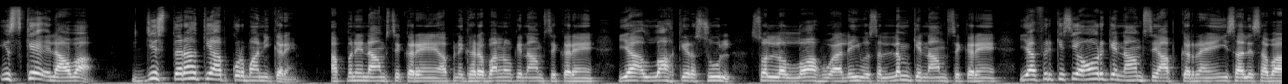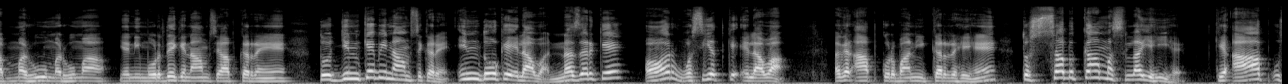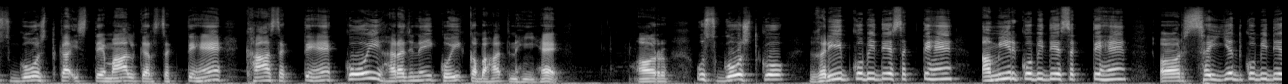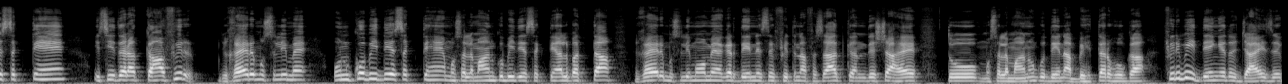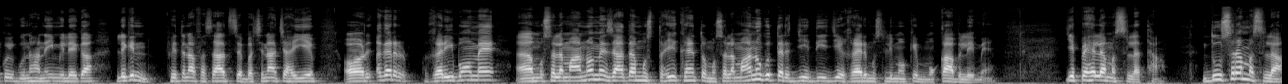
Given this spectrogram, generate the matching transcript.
اس کے علاوہ، جس طرح کی آپ قربانی کریں، اپنے نام سے کریں، اپنے گھر والوں کے نام سے کریں، یا اللہ کے رسول صلی اللہ علیہ وسلم کے نام سے کریں، یا پھر کسی اور کے نام سے آپ کر رہے ہیں عیسال ثواب مرحوم، مرحومہ یعنی مردے کے نام سے آپ کر رہے ہیں، تو جن کے بھی نام سے کریں، ان دو کے علاوہ، نظر کے اور وسیعت کے علاوہ اگر آپ قربانی کر رہے ہیں، تو سب کا مسئلہ یہی ہے کہ آپ اس گوشت کا استعمال کر سکتے ہیں، کھا سکتے ہیں، کوئی حرج نہیں، کوئی قباحت نہیں ہے۔ اور اس گوشت کو غریب کو بھی دے سکتے ہیں، امیر کو بھی دے سکتے ہیں، اور سید کو بھی دے سکتے ہیں۔ اسی طرح کافر غیر مسلم ہے ان کو بھی دے سکتے ہیں، مسلمان کو بھی دے سکتے ہیں۔ البتہ غیر مسلموں میں اگر دینے سے فتنہ فساد کا اندیشہ ہے تو مسلمانوں کو دینا بہتر ہوگا۔ پھر بھی دیں گے تو جائز ہے، کوئی گناہ نہیں ملے گا، لیکن فتنہ فساد سے بچنا چاہیے۔ اور اگر غریبوں میں مسلمانوں میں زیادہ مستحق ہیں تو مسلمانوں کو ترجیح دیجیے غیر مسلموں کے مقابلے میں۔ یہ پہلا مسئلہ تھا۔ دوسرا مسئلہ،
